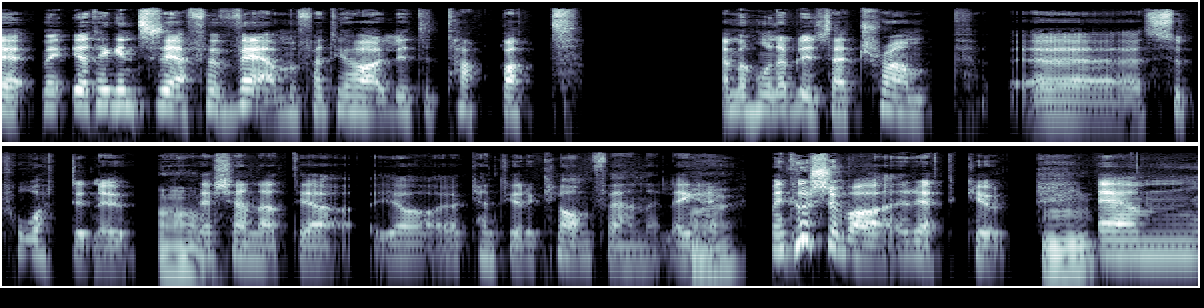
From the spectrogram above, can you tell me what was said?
Eh, men jag tänker inte säga för vem, för att jag har lite tappat... Men hon har blivit så här Trump-supporter nu. Aha. Jag känner att jag, jag, jag kan inte göra reklam för henne längre. Nej. Men kursen var rätt kul. Mm. Ehm,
